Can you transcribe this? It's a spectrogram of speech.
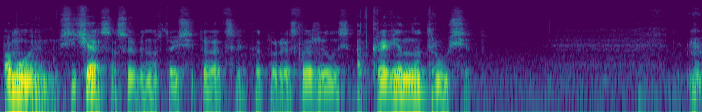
по-моему, сейчас, особенно в той ситуации, которая сложилась, откровенно трусит.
